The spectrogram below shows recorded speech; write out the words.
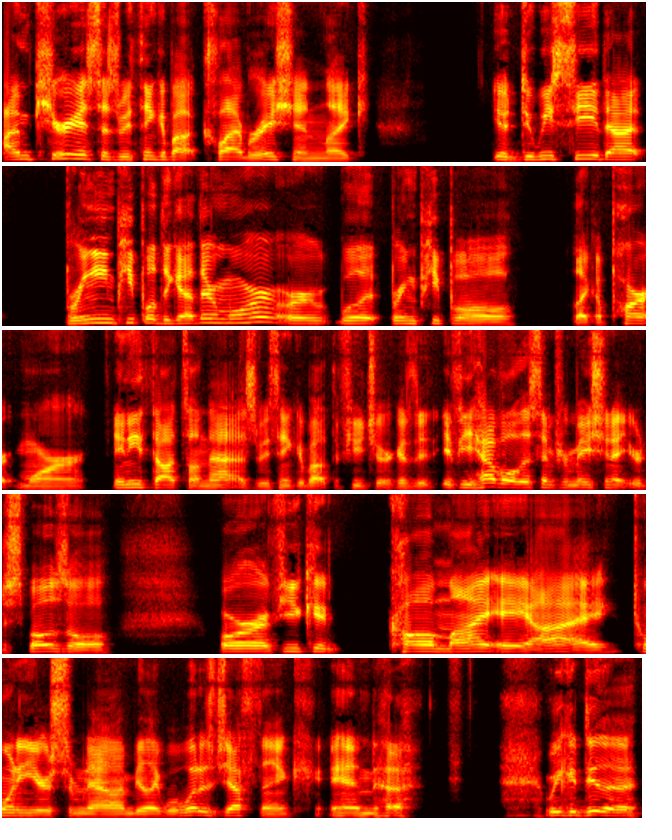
I'm curious as we think about collaboration, like, you know, do we see that bringing people together more, or will it bring people like apart more? Any thoughts on that as we think about the future? Because if you have all this information at your disposal, or if you could call my AI 20 years from now and be like, well, what does Jeff think? And uh, we could do the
